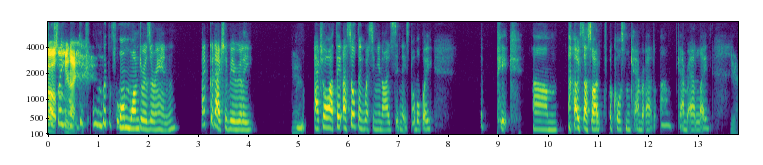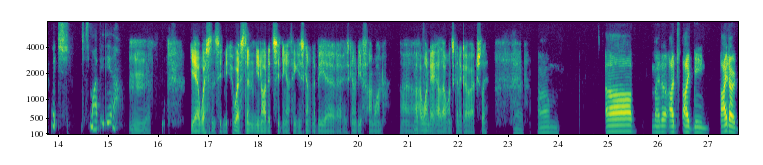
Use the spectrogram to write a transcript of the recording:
Well, actually you know. with- with the form Wanderers are in, that could actually be a really Yeah. actually I think I still think Western United Sydney is probably the pick. Um aside of course from Canberra um, Canberra Adelaide. Yeah. Which just might be there. Mhm. Yeah. Yeah, Western Sydney, Western United Sydney, I think is going to be a is going to be a fun one. Uh, Yep. I wonder how that one's going to go actually. Um, uh, man, I, I mean, I don't,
